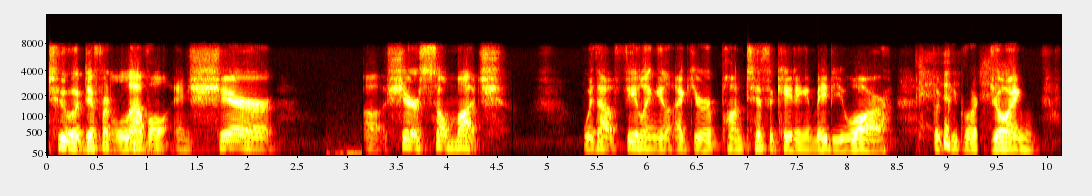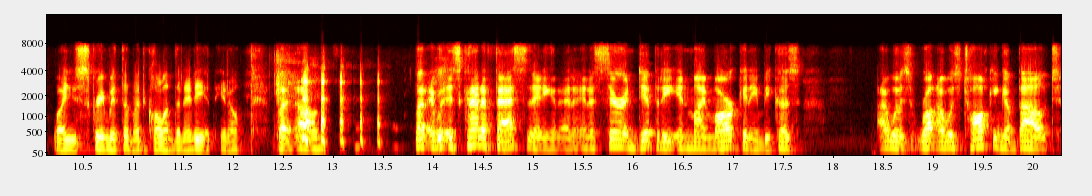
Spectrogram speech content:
to a different level and share uh, share so much without feeling like you're pontificating and maybe you are but people are enjoying while you scream at them and call them an idiot you know? But um, but it, it's kind of fascinating and, and a serendipity in my marketing because I was I was talking about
